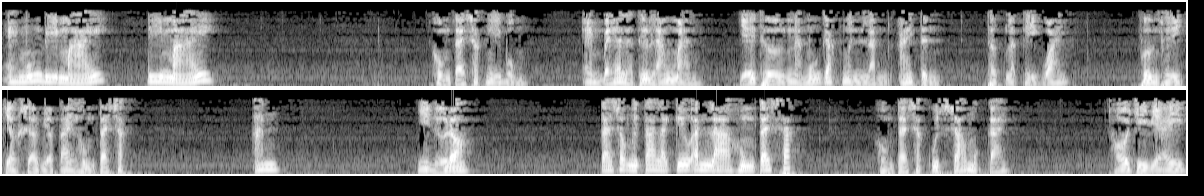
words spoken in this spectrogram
Em muốn đi mãi, đi mãi. Hùng tay sắc nghĩ bụng. Em bé là thứ lãng mạn, dễ thường nàng muốn gắt mình làm ái tình, thật là kỳ quái. Phương Thùy chợt sờ vào tay Hùng tay sắc. Anh! Gì nữa đó? Tại sao người ta lại kêu anh là Hùng tay sắc? Hùng tay sắc quýt sáo một cái. Hỏi chi vậy?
